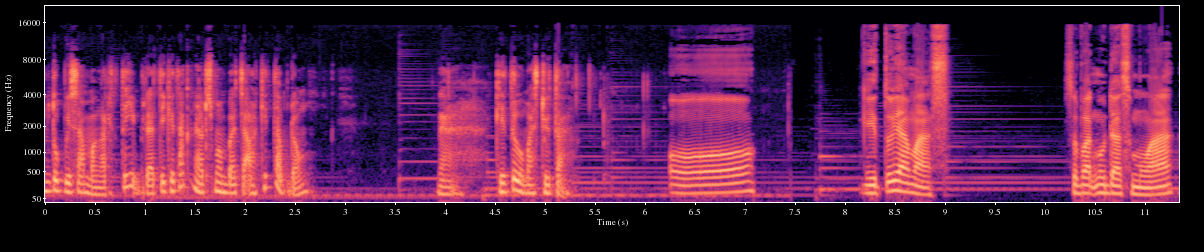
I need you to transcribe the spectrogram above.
Untuk bisa mengerti berarti kita kan harus membaca Alkitab dong. Nah, gitu Mas Duta. Oh, gitu ya Mas. Sobat muda semua,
